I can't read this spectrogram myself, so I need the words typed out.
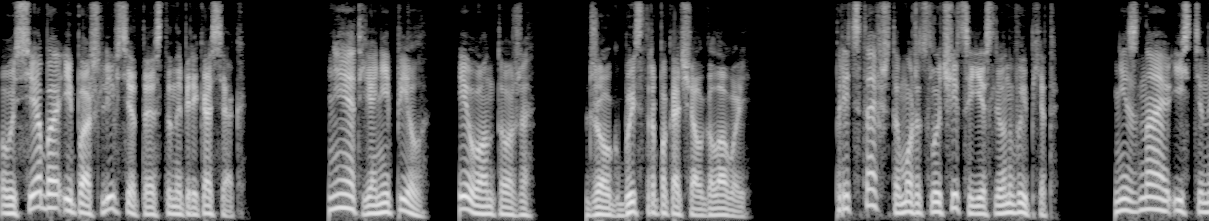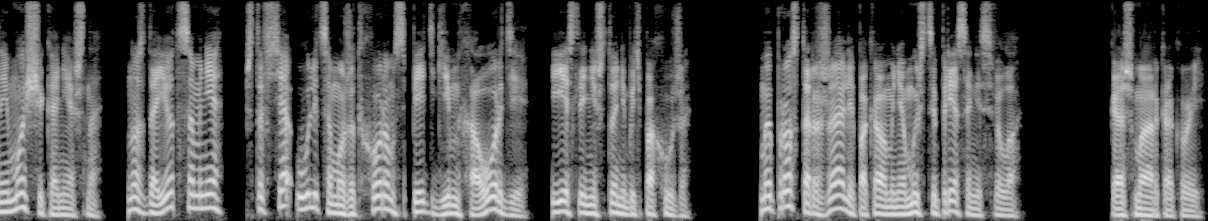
у Себа и пошли все тесты наперекосяк. «Нет, я не пил. И он тоже». Джок быстро покачал головой. «Представь, что может случиться, если он выпьет. Не знаю истинной мощи, конечно, но сдается мне, что вся улица может хором спеть гимн Хаорди, если не что-нибудь похуже. Мы просто ржали, пока у меня мышцы пресса не свело. Кошмар какой.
